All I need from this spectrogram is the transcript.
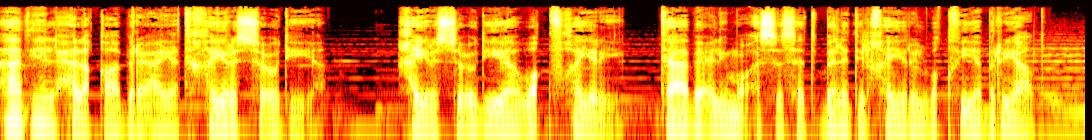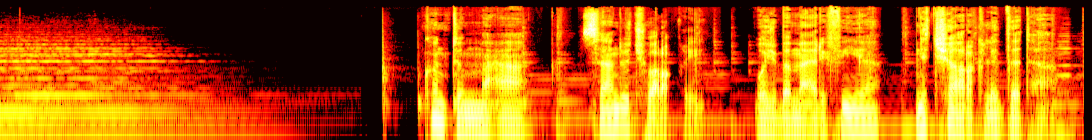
هذه الحلقة برعاية خير السعودية. خير السعودية وقف خيري تابع لمؤسسة بلد الخير الوقفية بالرياض. كنتم مع ساندويتش ورقي وجبة معرفية نتشارك لذتها.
